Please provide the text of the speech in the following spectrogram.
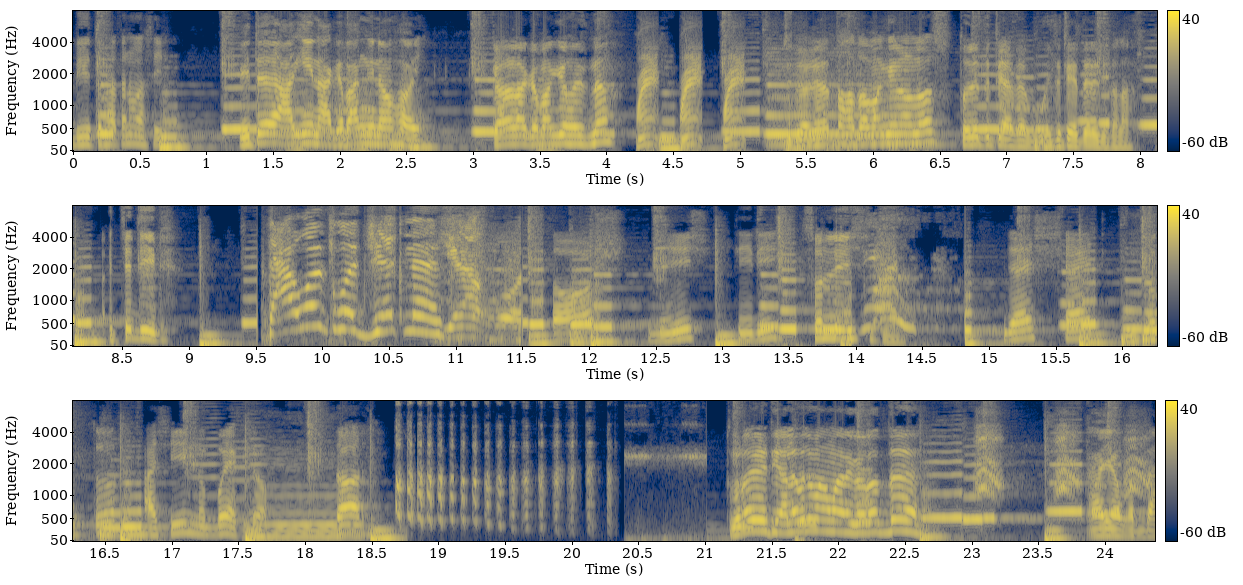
বিয়ে তোর হাত ন আছে। ইতে আগে আগে ভাঙি না হয়। কেন আগে ভাঙ্গি হইস না? তুই আগে তো হাতা ভাঙ্গি নলস তোর তো টিয়া দেবো তুই টিয়া দিয়ে ফেলা। আচ্ছা দির। That legitness. Yeah. দশ বিশ তিরিশ চল্লিশ। দেশ ষাট সত্তর আশি নব্বই একশো। ধর তোরা এই টিয়া বলে মামারে করার দে। আই অবদা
